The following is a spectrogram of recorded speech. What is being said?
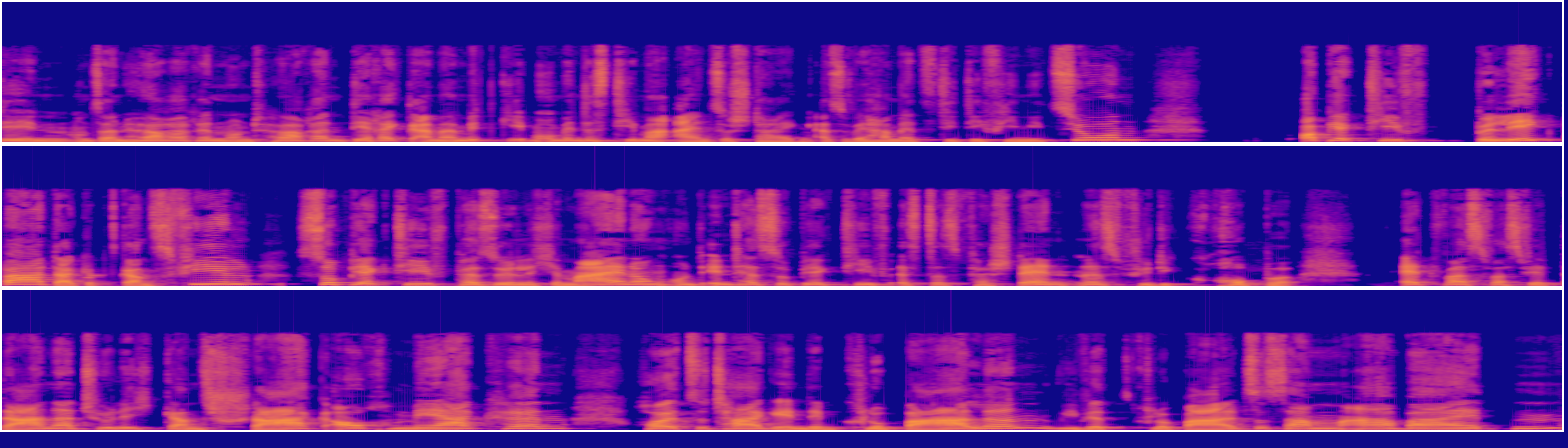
den unseren Hörerinnen und Hörern direkt einmal mitgeben, um in das Thema einzusteigen? Also wir haben jetzt die Definition, objektiv belegbar, da gibt's ganz viel, subjektiv persönliche Meinung und intersubjektiv ist das Verständnis für die Gruppe etwas, was wir da natürlich ganz stark auch merken, heutzutage in dem globalen, wie wir global zusammenarbeiten.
